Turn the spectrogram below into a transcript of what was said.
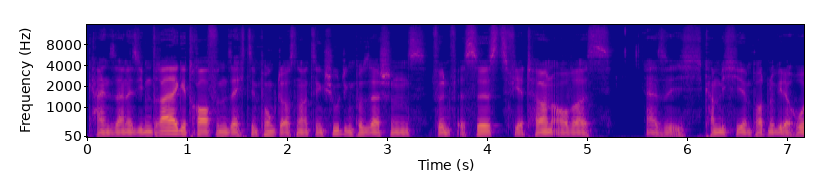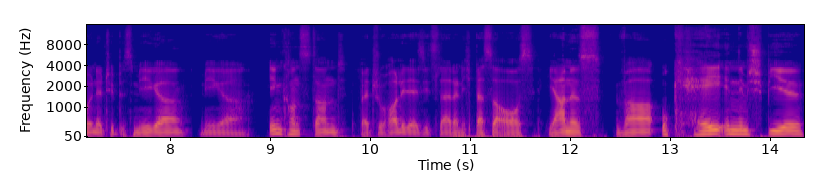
keinen seiner 7 Dreier getroffen, 16 Punkte aus 19 Shooting Possessions, 5 Assists, 4 Turnovers. Also ich kann mich hier im Pod nur wiederholen, der Typ ist mega, mega inkonstant. Bei Drew Holiday sieht es leider nicht besser aus. Janis war okay in dem Spiel,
